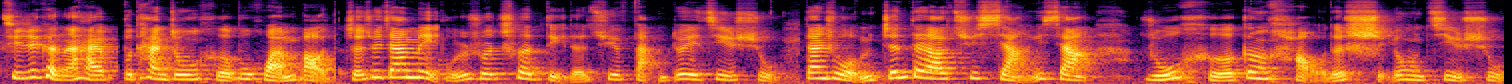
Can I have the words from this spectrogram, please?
其实可能还不碳中和、不环保。哲学家们也不是说彻底的去反对技术，但是我们真的要去想一想如何更好的使用技术。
